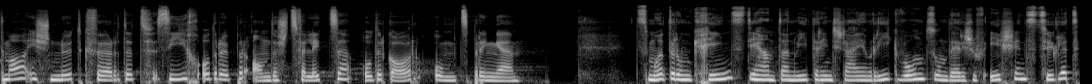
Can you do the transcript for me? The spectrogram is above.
der Mann ist nicht gefördert, sich oder jemand anders zu verletzen oder gar umzubringen. Die Mutter und Kind die haben dann weiter in Stein am Rhein gewohnt und er ist auf Eschenz gezügelt.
